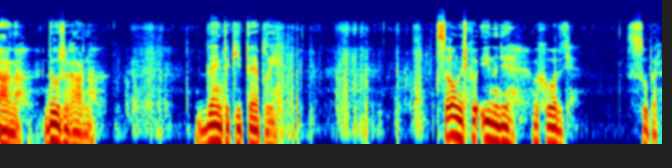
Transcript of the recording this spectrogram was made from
Гарно, дуже гарно. День такий теплий. Сонечко іноді виходить. Супер.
